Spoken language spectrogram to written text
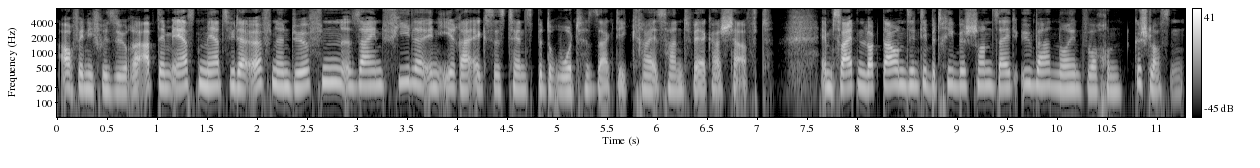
Auch wenn die Friseure ab dem 1. März wieder öffnen dürfen, seien viele in ihrer Existenz bedroht, sagt die Kreishandwerkerschaft. Im zweiten Lockdown sind die Betriebe schon seit über neun Wochen geschlossen.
